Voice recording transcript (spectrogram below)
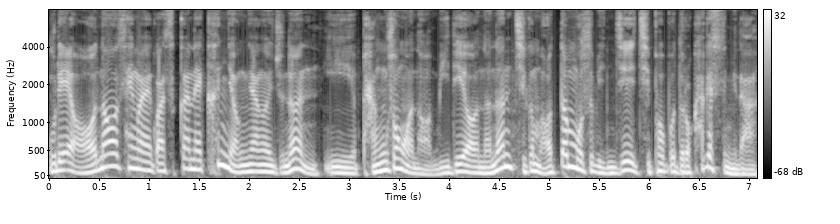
우리의 언어 생활과 습관에 큰 영향을 주는 이 방송 언어, 미디어 언어는 지금 어떤 모습인지 짚어보도록 하겠습니다.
